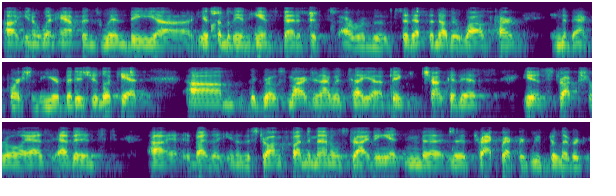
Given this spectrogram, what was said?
uh, you know, what happens when the, uh, you know, some of the enhanced benefits are removed. So that's another wild card in the back portion of the year. But as you look at Um, the gross margin, I would tell you a big chunk of this is structural, as evidenced uh, by the, you know, the strong fundamentals driving it and the track record we've delivered.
